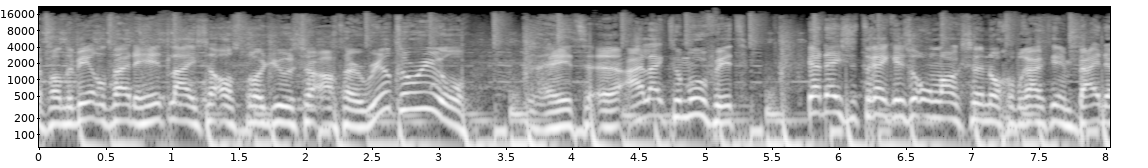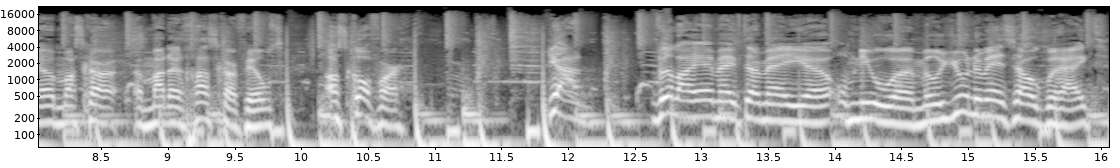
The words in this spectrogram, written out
van de wereldwijde hitlijsten als producer achter Real to Real. Het heet uh, I Like to Move It. Ja, deze track is onlangs uh, nog gebruikt in beide Madagascar films als cover. Ja, Will.i.am heeft daarmee uh, opnieuw miljoenen mensen ook bereikt.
